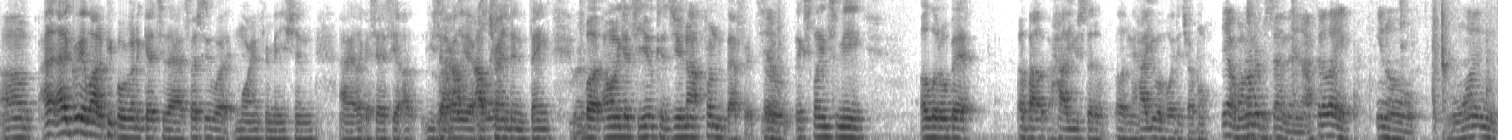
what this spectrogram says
um, I, I agree a lot of people are going to get to that, especially with more information. I, like I said, I see, a, you said More earlier, uptrending thing. But I want to get to you because you're not from New Bedford. So explain to me a little bit about how you stood up, how you avoided trouble. Yeah, one hundred percent, man. I feel like you know, one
